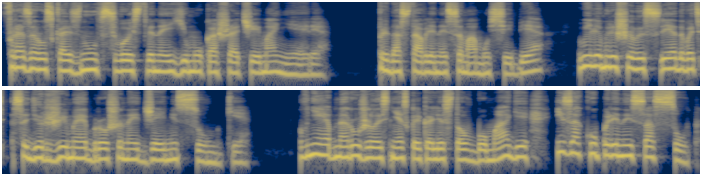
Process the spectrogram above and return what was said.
Фрезер ускользнул в свойственной ему кошачьей манере. Предоставленный самому себе, Уильям решил исследовать содержимое брошенной Джейми сумки — в ней обнаружилось несколько листов бумаги и закупоренный сосуд,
